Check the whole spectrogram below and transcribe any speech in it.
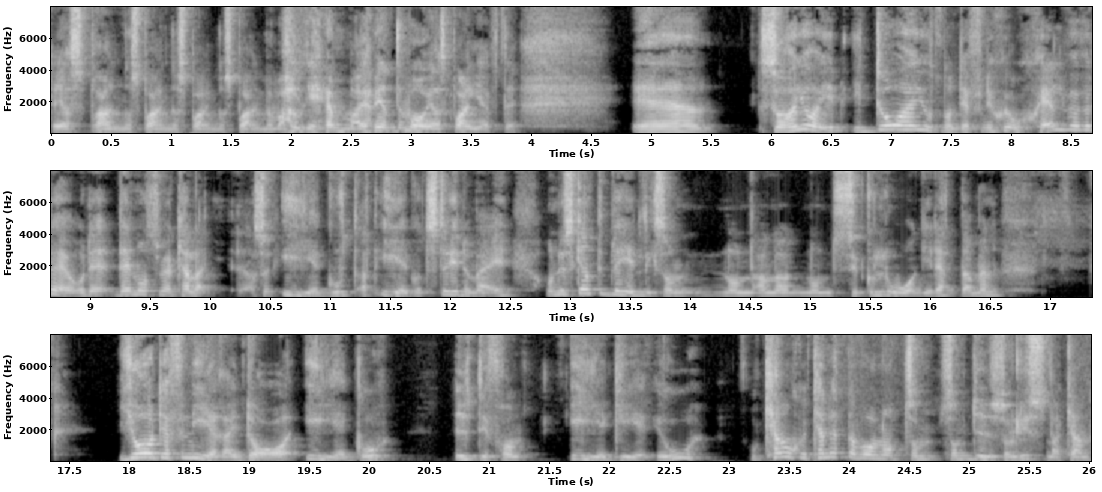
Där jag sprang och sprang och sprang och sprang men var aldrig hemma. Jag vet inte vad jag sprang efter. Eh, så har jag idag har jag gjort någon definition själv över det och det, det, är något som jag kallar alltså egot, att egot styrde mig. Och nu ska jag inte bli liksom någon, annan, någon psykolog i detta men jag definierar idag ego utifrån EGO. Och kanske kan detta vara något som, som du som lyssnar kan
